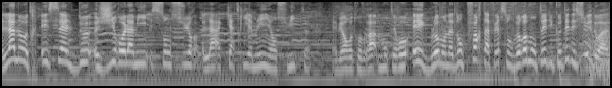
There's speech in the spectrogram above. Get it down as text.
la nôtre et celle de Girolami sont sur la quatrième ligne. Ensuite, eh bien, on retrouvera Montero et Ekblom. On a donc fort à faire si on veut remonter du côté des Suédoises.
